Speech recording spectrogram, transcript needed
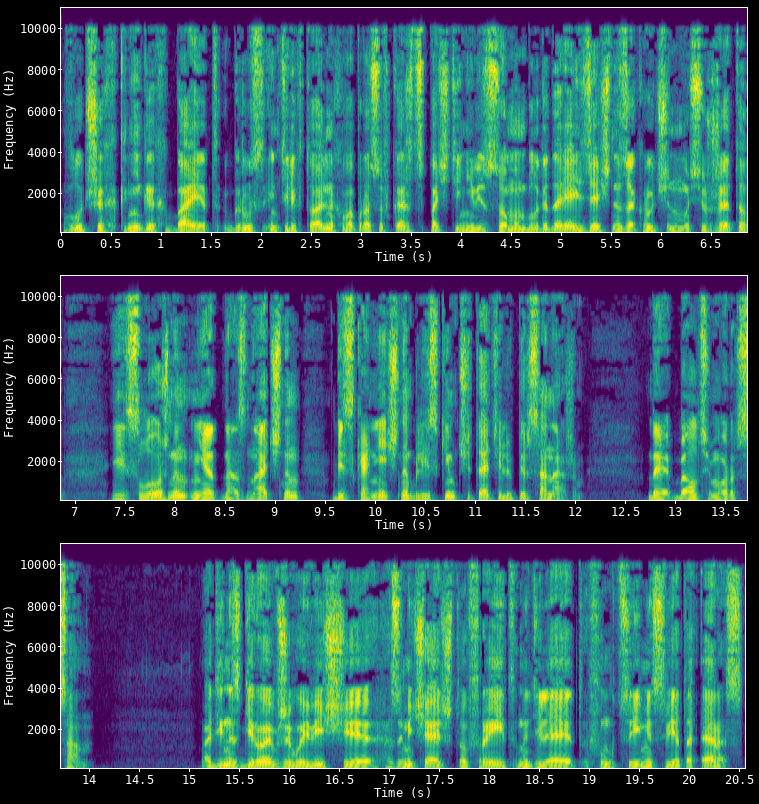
В лучших книгах Байет груз интеллектуальных вопросов кажется почти невесомым благодаря изящно закрученному сюжету – и сложным, неоднозначным, бесконечно близким читателю персонажам. The Baltimore Sun. Один из героев живой вещи замечает, что Фрейд наделяет функциями света Эрос.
